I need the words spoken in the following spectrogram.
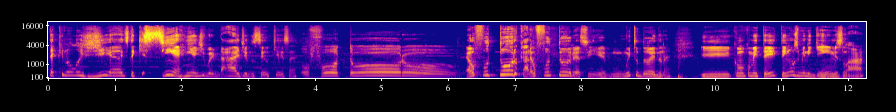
tecnologia, isso daqui sim é rinha de verdade, não sei o que, sabe? O futuro! É o futuro, cara, é o futuro, assim, é muito doido, né? E como eu comentei, tem uns minigames lá.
